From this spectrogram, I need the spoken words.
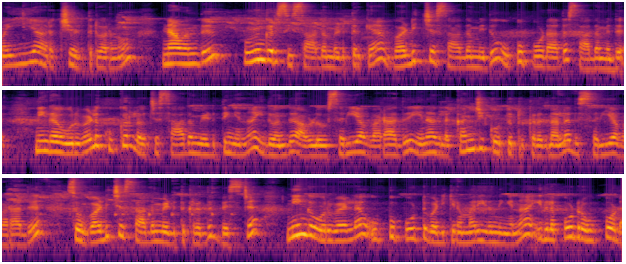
மையாக அரைச்சி எடுத்துகிட்டு வரணும். நான் வந்து புழுங்கரிசி சாதம் எடுத்திருக்கேன். வடித்த சாதம் இது உப்பு போடாத சாதம் இது. நீங்கள் ஒருவேளை குக்கரில் வச்ச சாதம் எடுத்தீங்கன்னா இது வந்து அவ்வளோ சரியாக வராது. ஏன்னா அதில் கஞ்சி கோத்துட்ருக்கிறதுனால அது சரியாக வராது. ஸோ வடித்த சாதம் எடுத்துக்கிறது பெஸ்ட்டு நீங்கள் ஒருவேளை உப்பு போட்டு வடிக்கிற மாதிரி இருந்தீங்கன்னா இதில் போடுற உப்போட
